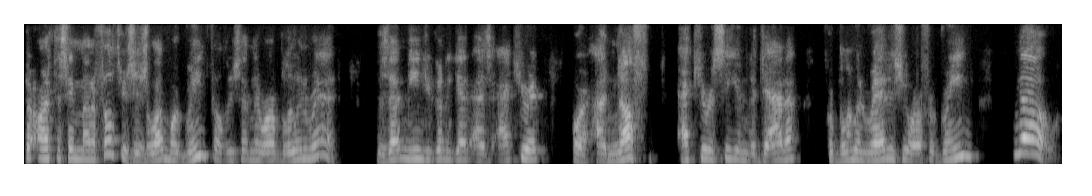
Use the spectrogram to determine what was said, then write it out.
There aren't the same amount of filters. There's a lot more green filters than there are blue and red. Does that mean you're going to get as accurate or enough accuracy in the data for blue and red as you are for green? No.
